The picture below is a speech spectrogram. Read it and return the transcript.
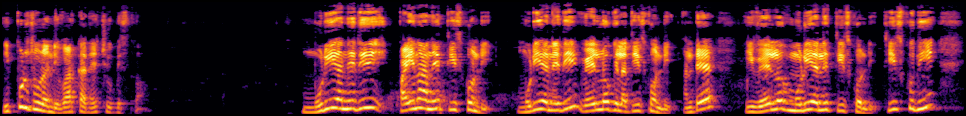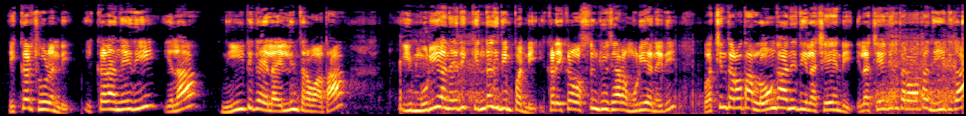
ఇప్పుడు చూడండి వర్క్ అనేది చూపిస్తాం ముడి అనేది పైన అనేది తీసుకోండి. ముడి అనేది వేల్లోకి ఇలా తీసుకోండి. అంటే ఈ వేల్లోకి ముడి అనేది తీసుకోండి. తీసుకుని ఇక్కడ చూడండి. ఇక్కడ అనేది ఇలా నీట్గా ఇలా వెళ్ళిన తర్వాత ఈ ముడి అనేది కిందకి దింపండి. ఇక్కడ ఇక్కడ వస్తుంది చూసారా ముడి అనేది? వచ్చిన తర్వాత లోంగా అనేది ఇలా చేయండి. ఇలా చేసిన తర్వాత నీట్గా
